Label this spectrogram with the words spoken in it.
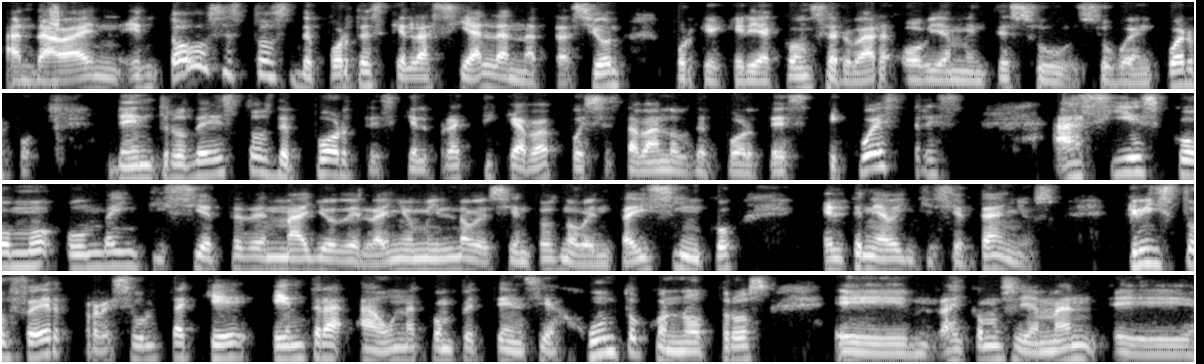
andaba en, todos estos deportes que él hacía, la natación, porque quería conservar obviamente su, su buen cuerpo. Dentro de estos deportes que él practicaba, pues estaban los deportes ecuestres. Así es como un 27 de mayo del año 1995, él tenía 27 años. Christopher resulta que entra a una competencia junto con otros, eh, ¿cómo se llaman? Eh,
